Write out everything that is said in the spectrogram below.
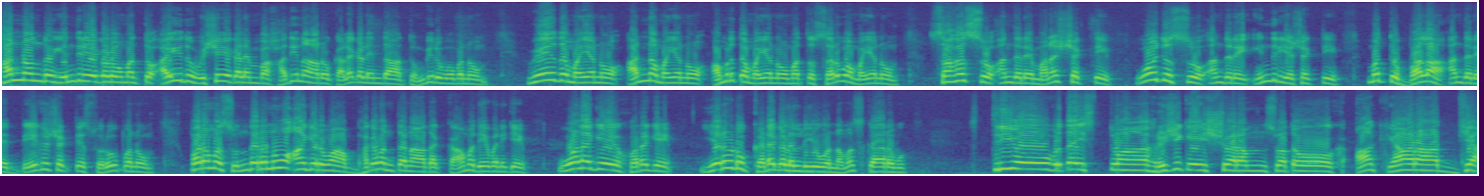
ಹನ್ನೊಂದು ಇಂದ್ರಿಯಗಳು ಮತ್ತು ಐದು ವಿಷಯಗಳೆಂಬ ಹದಿನಾರು ಕಲೆಗಳಿಂದ ತುಂಬಿರುವವನು. ವೇದಮಯನು, ಅನ್ನಮಯನು, ಅಮೃತಮಯನು ಮತ್ತು ಸರ್ವಮಯನು, ಸಹಸ್ಸು ಅಂದರೆ ಮನಃಶಕ್ತಿ, ಓಜಸ್ಸು ಅಂದರೆ ಇಂದ್ರಿಯ ಶಕ್ತಿ ಮತ್ತು ಬಲ ಅಂದರೆ ದೇಹಶಕ್ತಿ ಸ್ವರೂಪನು ಪರಮ ಸುಂದರನೂ ಆಗಿರುವ ಭಗವಂತನಾದ ಕಾಮದೇವನಿಗೆ ಒಳಗೆ ಹೊರಗೆ ಎರಡು ಕಡೆಗಳಲ್ಲಿಯೂ ನಮಸ್ಕಾರವು. ಸ್ತ್ರೀಯೋ ವೃತೈಸ್ತ್ವ ಹೃಷಿಕೇಶ್ವರಂ ಸ್ವತೋ ಆಖ್ಯಾರಾಧ್ಯ,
